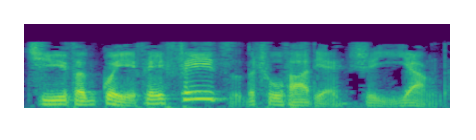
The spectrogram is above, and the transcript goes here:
区分贵妃妃子的出发点是一样的，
